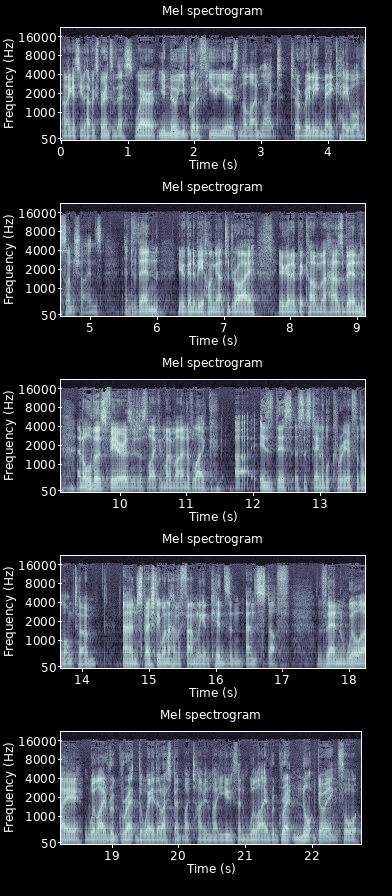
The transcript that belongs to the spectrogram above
and I guess you'd have experience of this, where you know you've got a few years in the limelight to really make hay while the sun shines. And then you're going to be hung out to dry. You're going to become a has been. And all those fears are just like in my mind of like, uh, is this a sustainable career for the long term? And especially when I have a family and kids and, and stuff, then will I will I regret the way that I spent my time in my youth, and will I regret not going for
